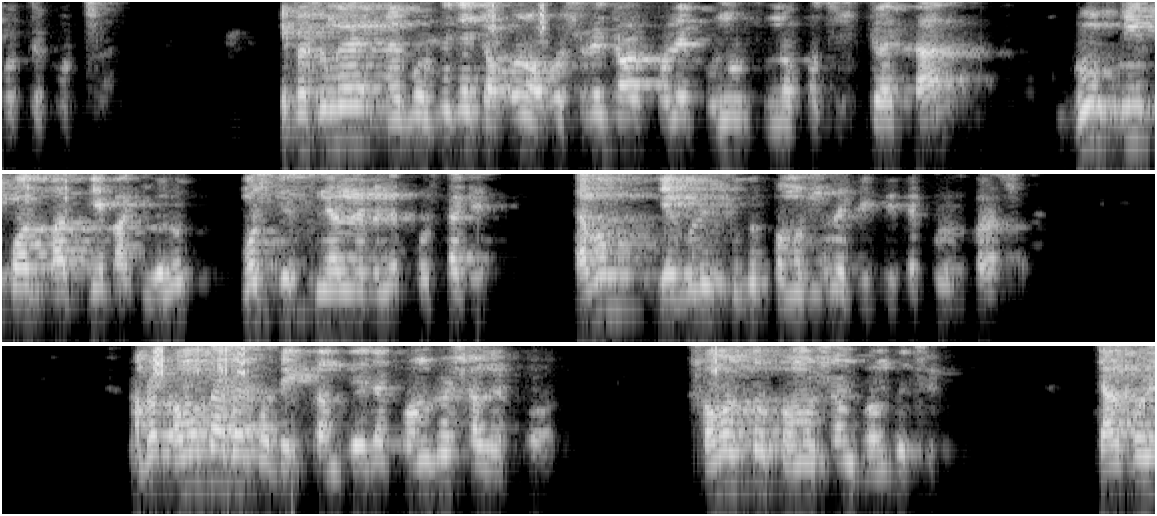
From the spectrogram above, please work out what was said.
মধ্যে পড়ছে। এ প্রসঙ্গে আমি বলতে চাই, যখন অবসরে যাওয়ার ফলে কোনো শূন্যপদ সৃষ্টি হয়, তা গ্রুপ ডি পদ বাদ দিয়ে বাকিগুলো মোস্টলি সিনিয়র লেভেলের পোস্ট থাকে এবং যেগুলি শুধু প্রমোশনের ভিত্তিতে পূরণ করা সম্ভব। আমরা ক্ষমতা আসার পর দেখলাম দুই হাজার পনেরো সালের পর সমস্ত প্রমোশন বন্ধ ছিল। যার ফলে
